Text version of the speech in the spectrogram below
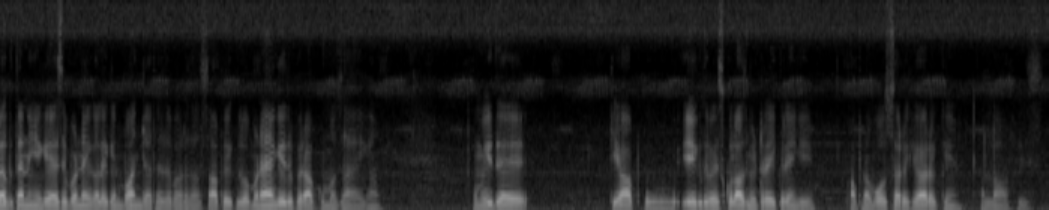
लगता नहीं है कि ऐसे बनेगा, लेकिन बन जाता है ज़बरदस्त। आप एक दो बनाएँगे तो फिर आपको मज़ा आएगा। उम्मीद है कि आप एक दफ़ा इसको लाजमी ट्राई करेंगे। अपना बहुत सारा ख्याल रखें। अल्लाह हाफिज़।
